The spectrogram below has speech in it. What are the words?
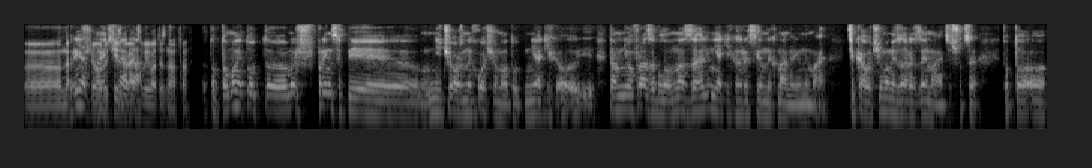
е, на Бред, що Росія збирається воювати з НАТО. Тобто, ми тут е, ми ж в принципі е, нічого ж не хочемо. Тут ніяких там в нього фраза була: у нас взагалі ніяких агресивних намірів немає. Цікаво, чим вони зараз займаються. Що це? Тобто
